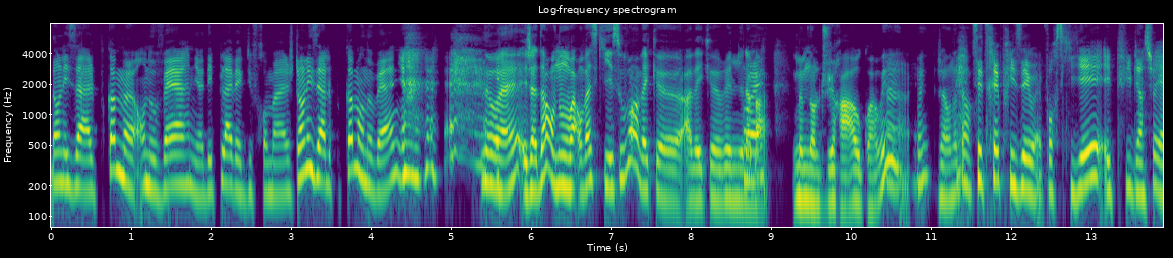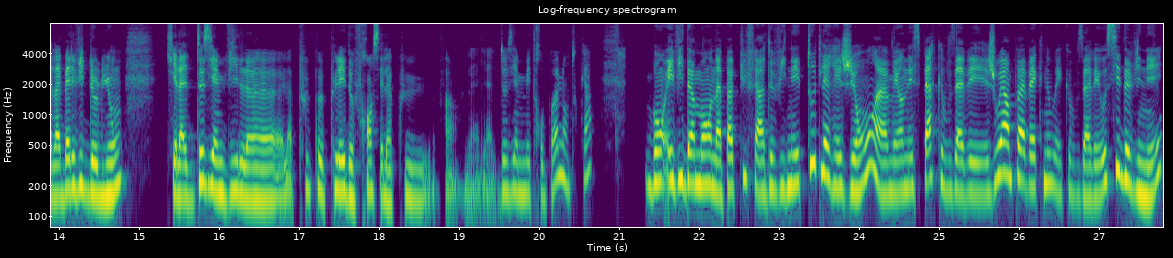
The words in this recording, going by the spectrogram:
dans les Alpes comme euh, en Auvergne, des plats avec du fromage dans les Alpes comme en Auvergne. Ouais, et j'adore. Nous, on va, on va skier souvent avec, euh, avec Rémi là-bas. Même dans le Jura ou quoi. Oui, Ah, on adore. c'est très prisé ouais, pour skier. Et puis, bien sûr, il y a la belle ville de Lyon, qui est la deuxième ville euh, la plus peuplée de France et la plus, enfin, la, la deuxième métropole en tout cas. Bon, évidemment, on n'a pas pu faire deviner toutes les régions, euh, mais on espère que vous avez joué un peu avec nous et que vous avez aussi deviné.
